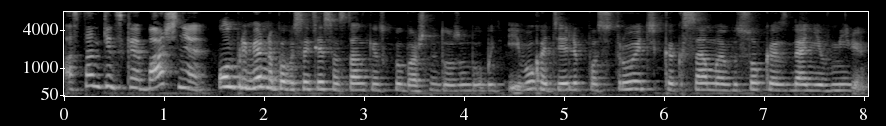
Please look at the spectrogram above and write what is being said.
Останкинская башня... Он примерно по высоте с Останкинской башней должен был быть. Его хотели построить как самое высокое здание в мире.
